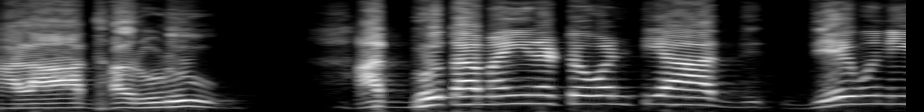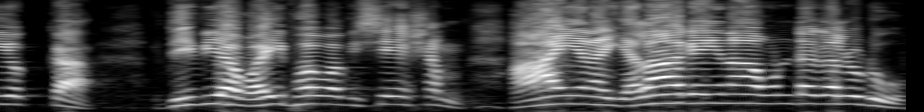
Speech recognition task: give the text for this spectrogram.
కళాధరుడు. అద్భుతమైనటువంటి ఆ దేవుని యొక్క దివ్య వైభవ విశేషం ఆయన ఎలాగైనా ఉండగలడు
